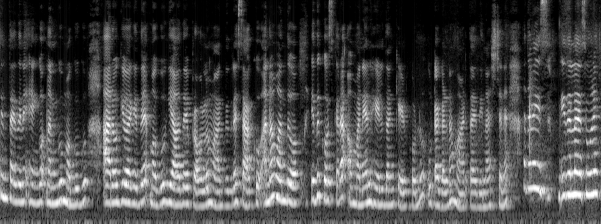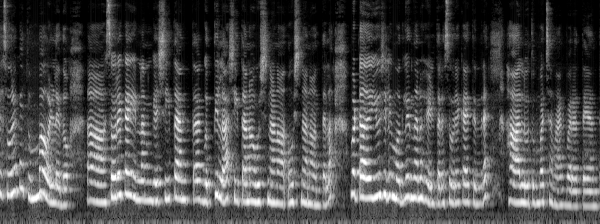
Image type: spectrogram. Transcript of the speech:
ತಿಂತಾ ಇದ್ದೀನಿ. ಹೆಂಗೋ, ನನಗೂ ಮಗುಗೂ ಆರೋಗ್ಯವಾಗಿದ್ದರೆ ಮಗುಗೆ ಯಾವುದೇ ಪ್ರಾಬ್ಲಮ್ ಆಗದಿದ್ರೆ ಸಾಕು ಅನ್ನೋ ಒಂದು ಇದಕ್ಕೋಸ್ಕರ ಅವ್ರ ಮನೇಲಿ ಹೇಳ್ದಂಗೆ ಕೇಳಿಕೊಂಡು ಊಟಗಳನ್ನ ಮಾಡ್ತಾ ಇದ್ದೀನಿ ಅಷ್ಟೇ ಅದರ್ವೈಸ್ ಇದೆಲ್ಲ ಸೋರೆಕಾಯಿ ಸೋರೆಕಾಯಿ ತುಂಬ ಒಳ್ಳೆಯದು ಸೋರೆಕಾಯಿ ನನಗೆ ಶೀತ ಅಂತ ಗೊತ್ತಿಲ್ಲ. ಶೀತನೋ, ಉಷ್ಣನೋ ಉಷ್ಣನೋ ಅಂತೆಲ್ಲ. ಬಟ್ ಯೂಶಲಿ ಮೊದಲಿಂದನೂ ಹೇಳ್ತಾರೆ ಸೋರೆಕಾಯಿ ತಿಂದರೆ ಹಾಲು ತುಂಬ ಚೆನ್ನಾಗಿ ಬರುತ್ತೆ ಅಂತ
